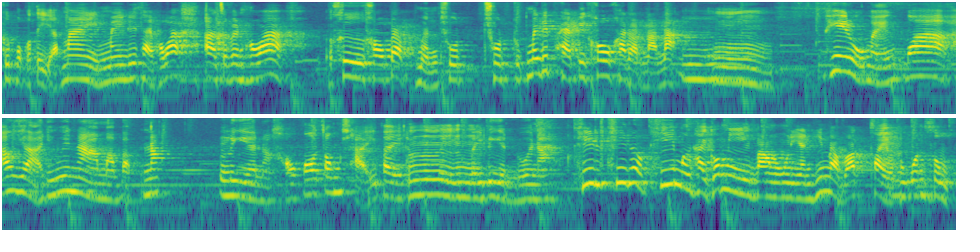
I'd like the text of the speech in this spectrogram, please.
คือปกติอะไม่ไม่ได้ใส่เพราะว่าอาจจะเป็นเพราะว่า คือเขาแบบเหมือนชุดชุดไม่ได้ practical ขนาดนั้นอะอืม พี่รู้ไหมว่าเอาหยาที่เวียดนามมาแบบนักเรียนอะเขาก็ต้องใช้ไปทำไปไปเรียนด้วยนะ ที่ที่ที่เมืองไทยก็มีบางโรงเรียนที่แบบว่าใส่ทุกวันศุกร์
